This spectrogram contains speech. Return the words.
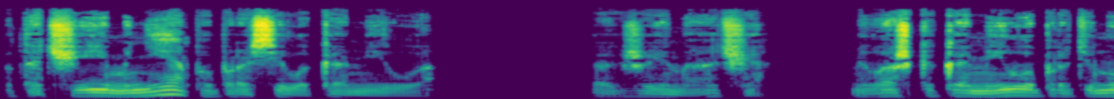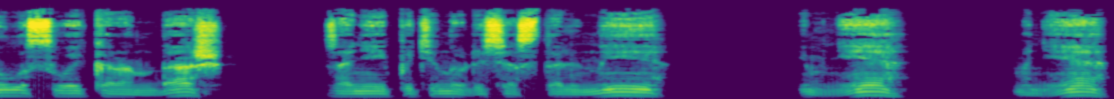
«Поточи и мне», — попросила Камила. Как же иначе? Милашка Камила протянула свой карандаш, за ней потянулись остальные — и мне, мне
